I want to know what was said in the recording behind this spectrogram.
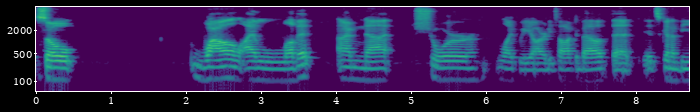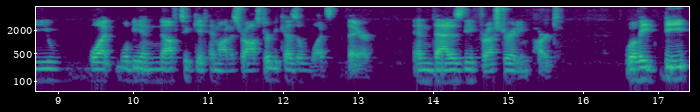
So, while I love it, I'm not sure, like we already talked about, that it's going to be what will be enough to get him on this roster because of what's there, and that is the frustrating part. Will he be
